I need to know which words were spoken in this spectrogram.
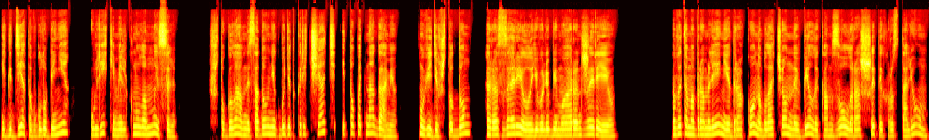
и где-то в глубине у Лики мелькнула мысль, что главный садовник будет кричать и топать ногами, увидев, что Дон разорил его любимую оранжерею. В этом обрамлении дракон, облаченный в белый камзол, расшитый хрусталем,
